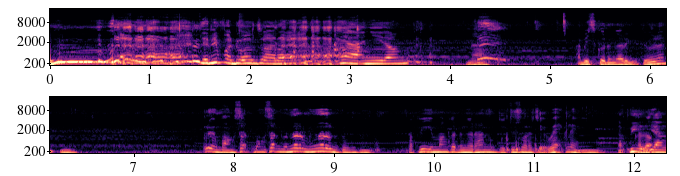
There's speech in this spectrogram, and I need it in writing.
jadi paduan suara. Nyanyi dong. Nah habis ku denger gitu kan Kleng bangsat bangsat bener bener gitu tapi emang kedengeran itu suara cewek kleng Tapi Kalau- yang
